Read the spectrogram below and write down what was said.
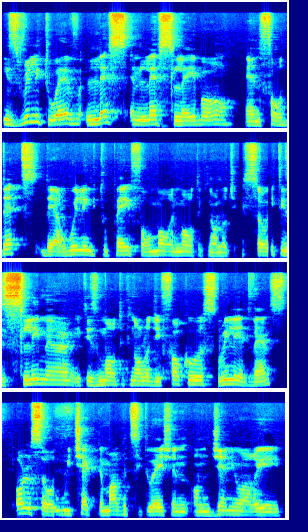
is really to have less and less labor. And for that, they are willing to pay for more and more technology. So it is slimmer, it is more technology focused, really advanced. Also, we checked the market situation on January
